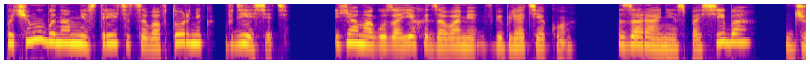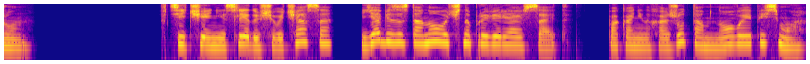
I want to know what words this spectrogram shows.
Почему бы нам не встретиться во вторник в 10? Я могу заехать за вами в библиотеку. Заранее спасибо, Джун. В течение следующего часа я безостановочно проверяю сайт, пока не нахожу там новое письмо.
